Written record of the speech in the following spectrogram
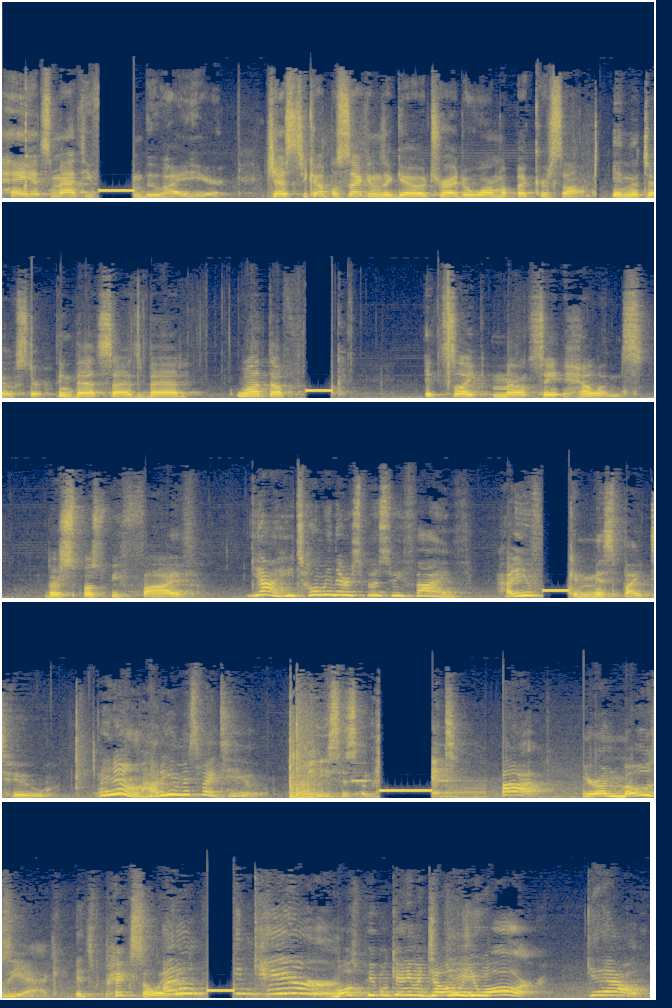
Hey, it's Matthew Bucheit here. Just a couple seconds ago, tried to warm up a croissant in the toaster. Think that side's bad? What the f? It's like Mount St. Helens. There's supposed to be five. Yeah, he told me there were supposed to be five. How do you f***ing miss by two? I know. How do you miss by two? Pieces of shit. Ah, You're on Mosaic. It's pixelated. I don't fing care. Most people can't even tell who you are. Get out.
